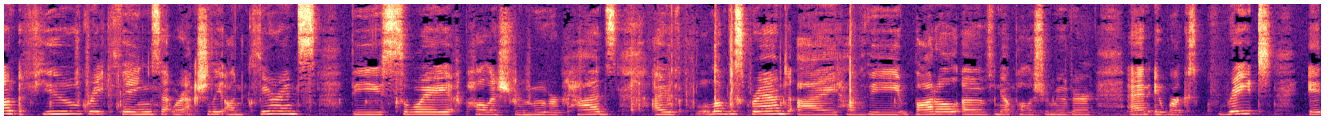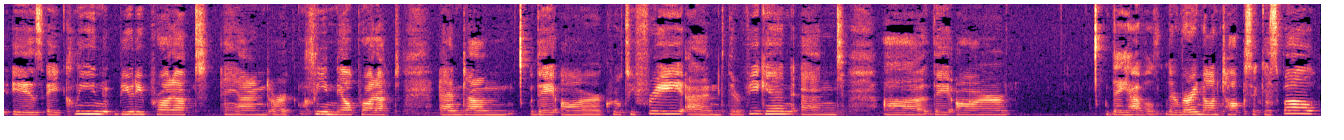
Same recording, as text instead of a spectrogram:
Found a few great things that were actually on clearance. The soy polish remover pads. I love this brand. I have the bottle of nail polish remover and it works great. It is a clean beauty product and or a clean nail product and um, they are cruelty free and they're vegan and uh, they are they have a, they're very non-toxic as well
